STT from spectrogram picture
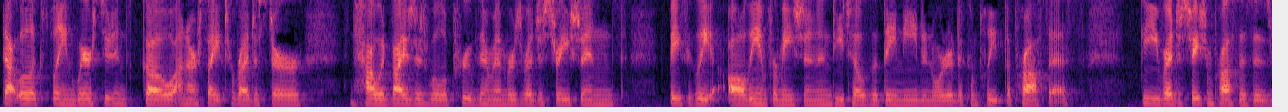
that will explain where students go on our site to register and how advisors will approve their members' registrations, basically, all the information and details that they need in order to complete the process. The registration process is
